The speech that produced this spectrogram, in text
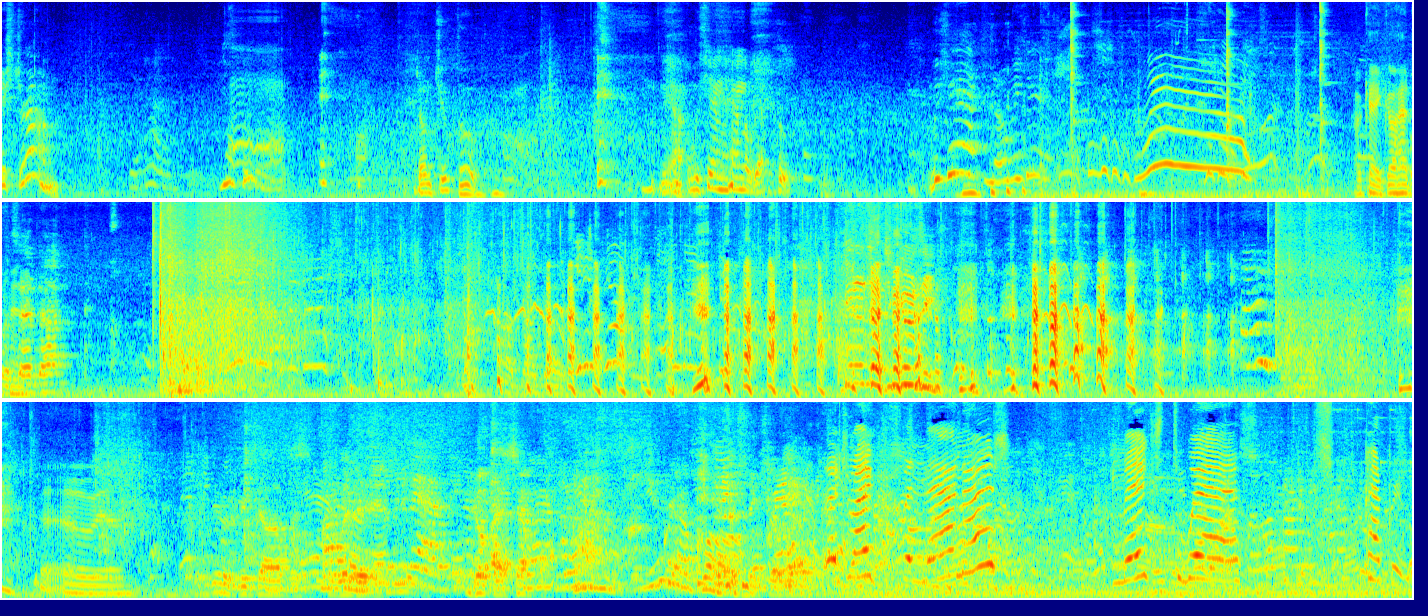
pretty strong. Don't you poop. Yeah, we can't handle that poop. We can't. No, we can't. Okay, go ahead, What's Finn. that, Doc? Get in the jacuzzi. Oh, man. It's like bananas mixed with peppermint.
